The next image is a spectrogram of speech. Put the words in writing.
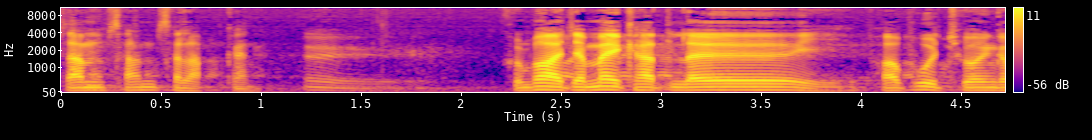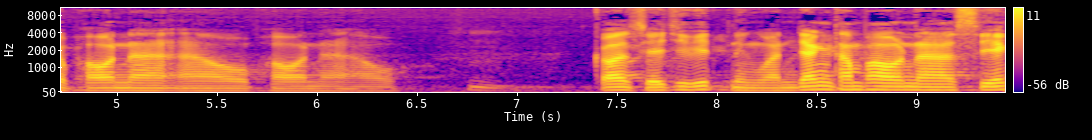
ซ้ำๆสลับกันเออคุณพ่อจะไม่ขัดเลย พอพูดชวนกับภาวนาเอาภาวนาเอาก่อนเสียชีวิตหนึ่งวันยังทำภาวนาเสียง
